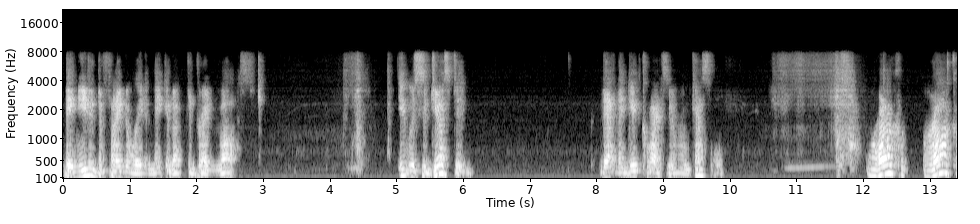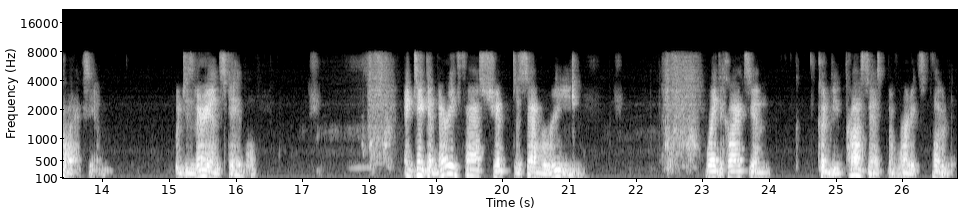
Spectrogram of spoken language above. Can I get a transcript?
they needed to find a way to make it up to Dryden Voss. It was suggested that they get coaxium from Kessel. Raw, raw coaxium which is very unstable, and take a very fast ship to Savareen, where the coaxium could be processed before it exploded.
